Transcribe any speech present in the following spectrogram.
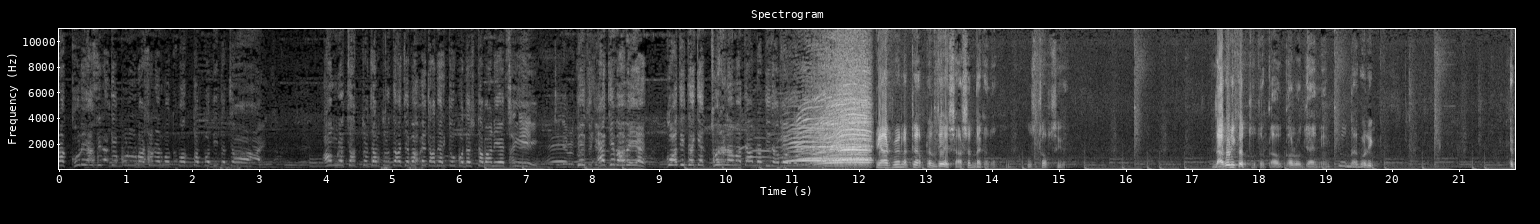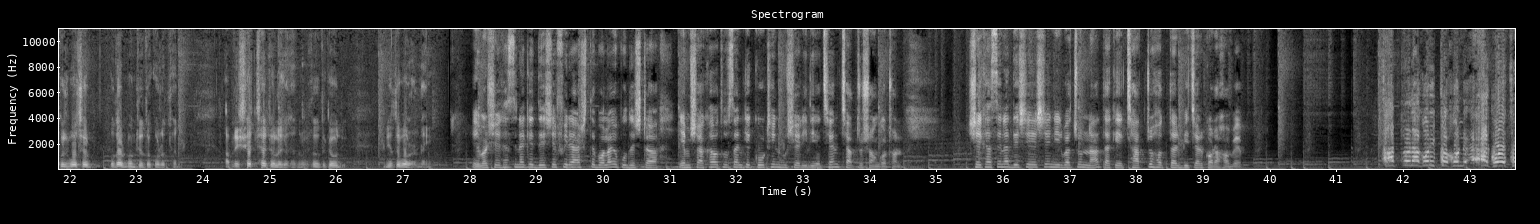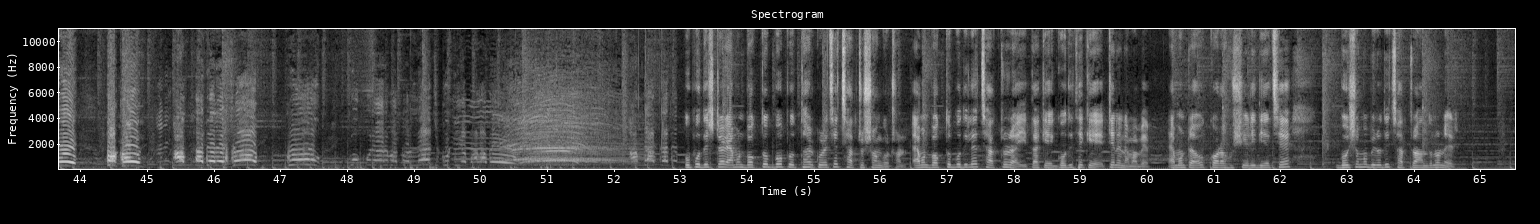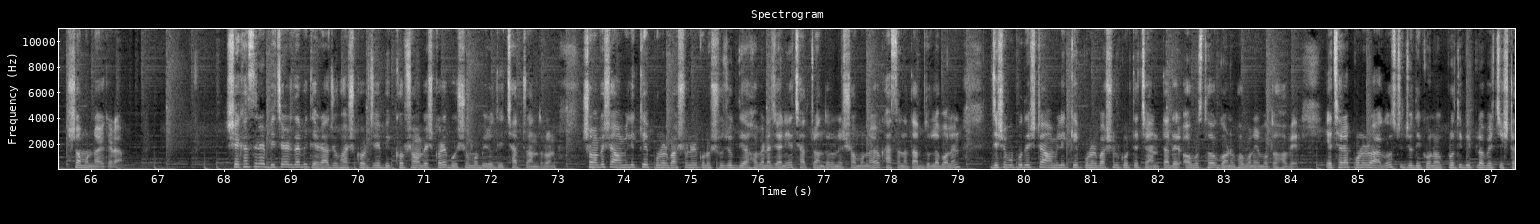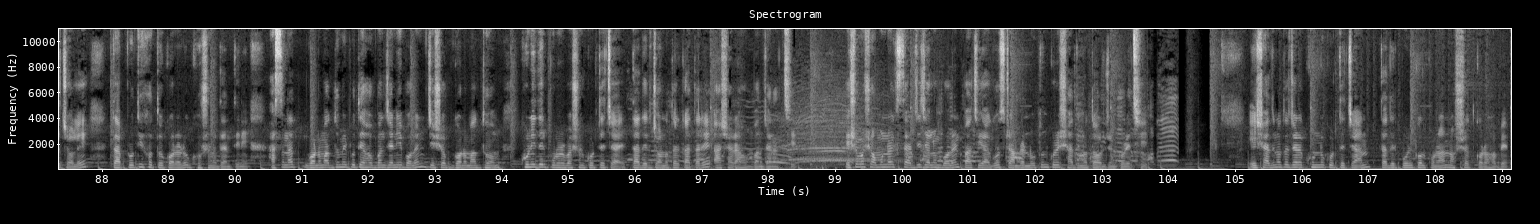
তারা খুনি হাসিনাকে পুনর্বাসনের মতো বক্তব্য দিতে চায়। আমরা ছাত্র ছাত্রতা যেভাবে তাদেরকে উপদেষ্টা বানিয়েছি, ঠিক একইভাবে গদি থেকে ছুড়ে নামাতে আমরা দ্বিধা আপনি আসবেন একটা আপনার দেশ, আসেন না কেন? নাগরিকত্ব তো কারও যায়নি নাগরিক। একুশ বছর প্রধানমন্ত্রী তো করেছেন। আপনি স্বেচ্ছায় চলে গেছেন কেউ যেতে বলেন নাই। এবার শেখ হাসিনাকে দেশে ফিরে আসতে বলায় উপদেষ্টা এম শাখাউত হোসেনকে কঠিন হুঁশিয়ারি দিয়েছেন ছাত্র সংগঠন। শেখ হাসিনা দেশে এসে নির্বাচন না, তাকে ছাত্র হত্যার বিচার করা হবে। ছাত্র নাগরিক যখন এক হয়েছে, তখন আপনাদের এসব উপদেষ্টার এমন বক্তব্য প্রত্যাহার করেছে ছাত্র সংগঠন। এমন বক্তব্য দিলে ছাত্ররাই তাকে গদি থেকে টেনে নামাবে। এমনটাও কড়া হুঁশিয়ারি দিয়েছে বৈষম্য বিরোধী ছাত্র আন্দোলনের সমন্বয়কেরা। শেখ হাসিনার বিচারের দাবিতে রাজু ভাস্কর্যে বিক্ষোভ সমাবেশ করে বৈষম্য বিরোধী ছাত্র আন্দোলন। সমাবেশে আওয়ামী লীগকে পুনর্বাসনের কোনো সুযোগ দেওয়া হবে না জানিয়ে ছাত্র আন্দোলনের সমন্বয়ক হাসানাত আবদুল্লাহ বলেন, যেসব উপদেষ্টা আওয়ামী লীগকে পুনর্বাসন করতে চান, তাদের অবস্থাও গণভবনের মতো হবে। এছাড়া পনেরো আগস্ট যদি কোনো প্রতি বিপ্লবের চেষ্টা চলে, তা প্রতিহত করারও ঘোষণা দেন তিনি। হাসানাত গণমাধ্যমের প্রতি আহ্বান জানিয়ে বলেন, যেসব গণমাধ্যম খুনিদের পুনর্বাসন করতে চায়, তাদের জনতার কাতারে আসার আহ্বান জানাচ্ছি। এ সময় সমন্বয়ক সার্জিজ আলম বলেন, পাঁচই আগস্ট আমরা নতুন করে স্বাধীনতা অর্জন করেছি। এই স্বাধীনতা যারা ক্ষুণ্ণ করতে চান, তাদের পরিকল্পনা নস্বাত করা হবে।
